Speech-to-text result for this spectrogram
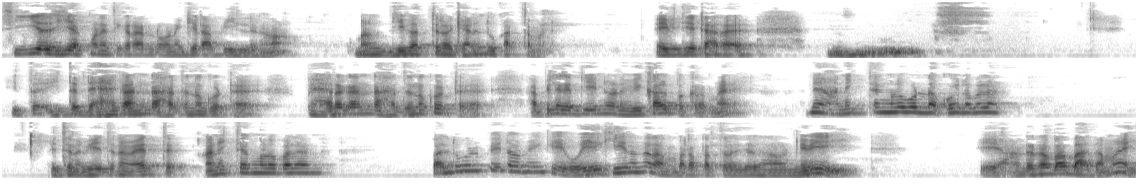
100 100ක්ම නැති කරන්න ඕන කියලා අපි ඉල්ලනවා. මම ජීවත් වෙනවා කියන්නේ දුකක් තමයි. ඒ විදිහට අර හිත හිත දැහ ගන්න හදනකොට පැහැර ගන්න හදනකොට අපි ළඟ තියෙන විකල්ප ක්‍රම. නේ අනික් තැන් වල පොඩ්ඩක් හොයලා බලන්න. එතන වේදනාවක් ඇත්ත. අනිත් තැන් වල බලන්න. බලනකොට පේනවා මේකේ ඔය කියන තරම් බරපතල වේදනාවක් නෙවෙයි. ඒ අඬන බබා තමයි.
